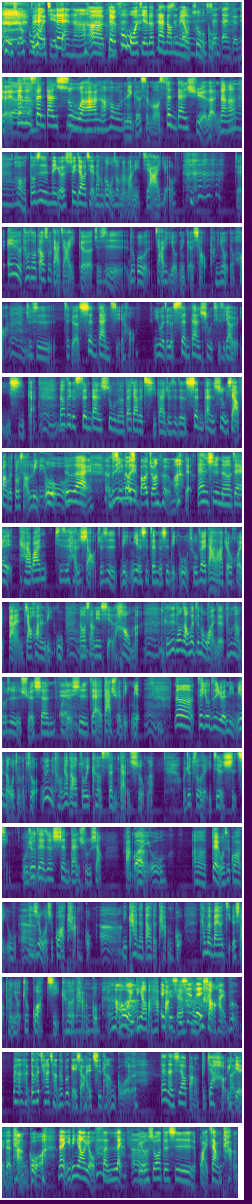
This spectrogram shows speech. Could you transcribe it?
比如说复活节蛋啊，呃，对，复活节的蛋倒是没有做过，圣诞的那个，但是圣诞树啊，然后那个什么圣诞雪人呐，哦，都是那个睡觉前他们跟我说：“妈妈，你加油。”对，哎，我偷偷告诉大家一个，就是如果家里有那个小朋友的话，就是这个圣诞节吼。因为这个圣诞树其实要有仪式感，嗯、那这个圣诞树呢，大家的期待就是这个圣诞树下放了多少礼物，对不对？对，可是因为是包装盒嘛，对。但是呢，在台湾其实很少，就是里面是真的是礼物，除非大家就会办交换礼物，嗯、然后上面写了号码。嗯。可是通常会这么玩的，通常都是学生或者是在大学里面。嗯。那在幼稚园里面呢，我怎么做？因为你同样都要做一棵圣诞树嘛。我就做了一件事情，我就在这圣诞树上绑挂礼物。呃，对，我是挂礼物，但是我是挂糖果。嗯，你看得到的糖果，他们班有几个小朋友就挂几颗糖果，然后我一定要把它绑得很好。可是现在小孩不，很多家长都不给小孩吃糖果了。当然是要绑比较好一点的糖果，那一定要有分类，比如说这是拐杖糖。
